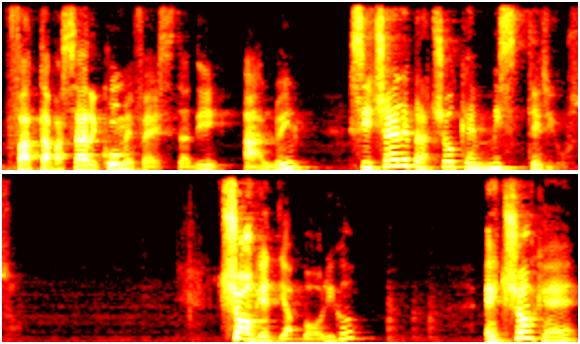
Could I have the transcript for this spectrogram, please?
fatta passare come festa di Halloween, si celebra ciò che è misterioso, ciò che è diabolico e ciò che è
